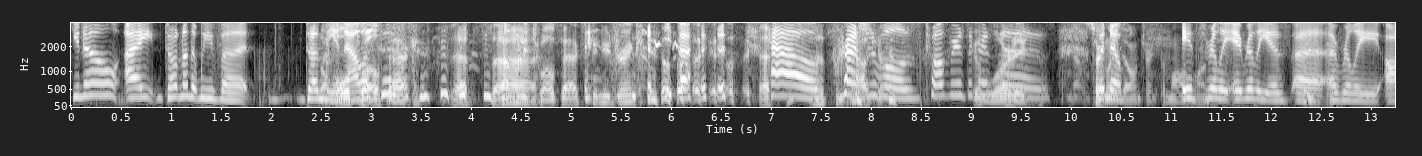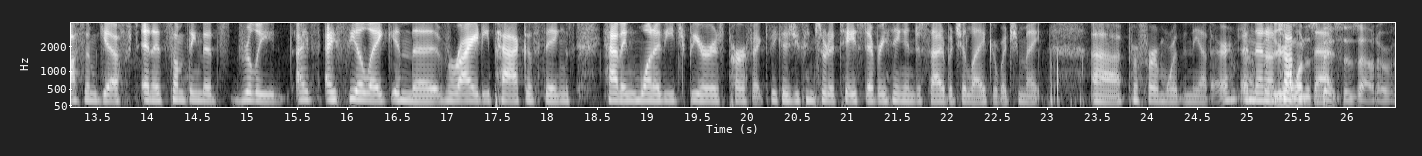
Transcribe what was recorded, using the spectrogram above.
You know, I don't know that we've uh, done the, The whole 12 analysis. pack? That's uh, How many 12 packs can you drink? That's, How that's some calculus. crushables? Twelve years of Good Christmas. lordy. Certainly no, don't drink them all. It's really, it really is a, a really awesome gift, and it's something that's really, I, I feel like in the variety pack of things, having one of each beer is perfect because you can sort of taste everything and decide what you like or what you might uh, prefer more than the other. And then but on top gonna want of to that, space those out over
